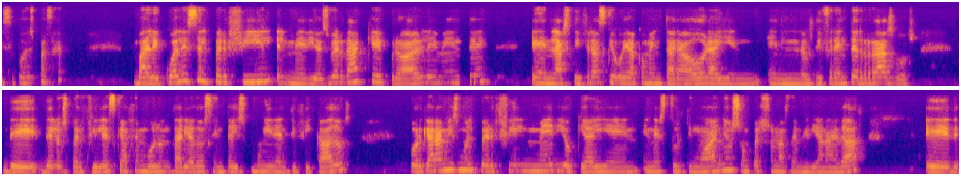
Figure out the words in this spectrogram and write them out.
si puedes pasar. Vale, ¿cuál es el perfil, el medio? Es verdad que probablemente en las cifras que voy a comentar ahora y en, los diferentes rasgos de, los perfiles que hacen voluntariado sentáis muy identificados, porque ahora mismo el perfil medio que hay en, en este último año son personas de mediana edad, eh,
